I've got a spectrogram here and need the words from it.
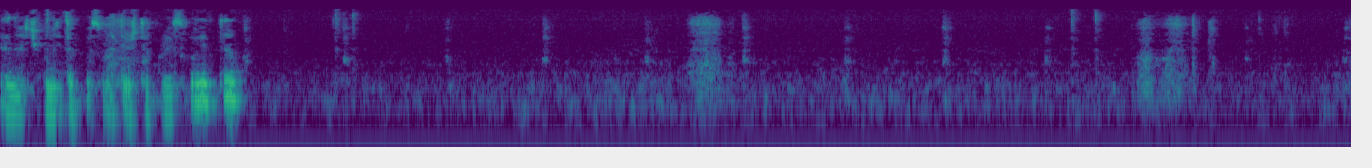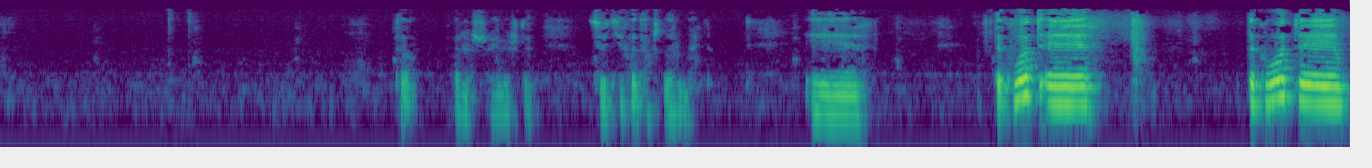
Одну секунду, так посмотрю, что происходит там. Хорошо, я вижу, что все тихо, так что нормально. Э, так вот, э, так вот, э,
